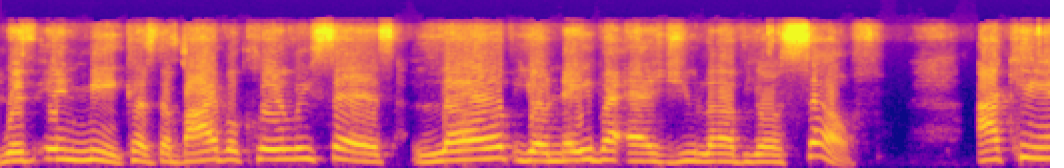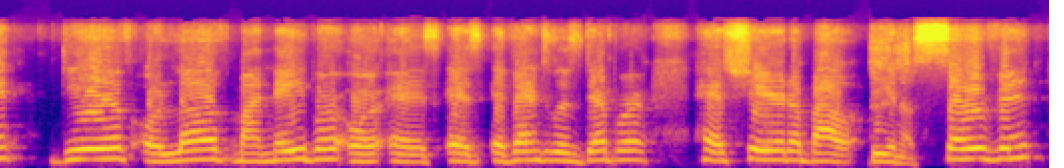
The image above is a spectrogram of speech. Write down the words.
within me, because the Bible clearly says, love your neighbor as you love yourself. I can't give or love my neighbor, or as as Evangelist Deborah has shared about being a servant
